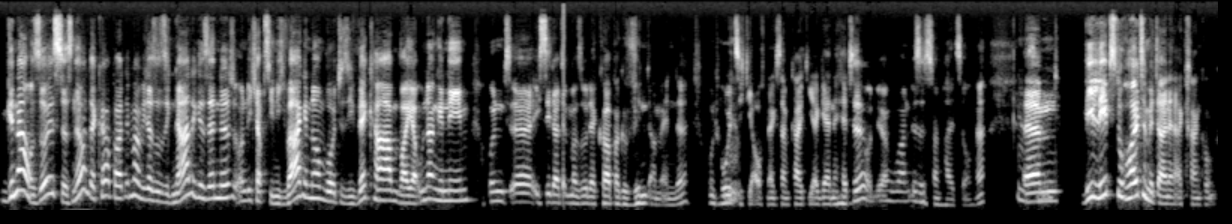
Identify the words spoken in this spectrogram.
Genau, so ist es. Ne? Und der Körper hat immer wieder so Signale gesendet und ich habe sie nicht wahrgenommen, wollte sie weghaben, war ja unangenehm. Und äh, ich sehe das immer so, der Körper gewinnt am Ende und holt ja. sich die Aufmerksamkeit, die er gerne hätte. Und irgendwann ist es dann halt so. Ne? Ähm, wie lebst du heute mit deiner Erkrankung?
